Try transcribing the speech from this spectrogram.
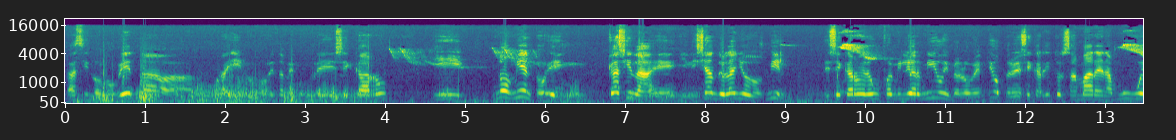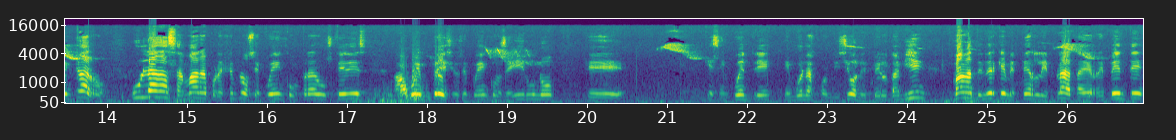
casi los 90, por ahí, los 90 me compré ese carro y no miento, en, casi en la, eh, iniciando el año 2000. Ese carro era un familiar mío y me lo vendió, pero ese carrito el Samara era muy buen carro. Un Lada Samara, por ejemplo, se pueden comprar ustedes a buen precio, se pueden conseguir uno que que se encuentre en buenas condiciones, pero también van a tener que meterle plata. De repente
